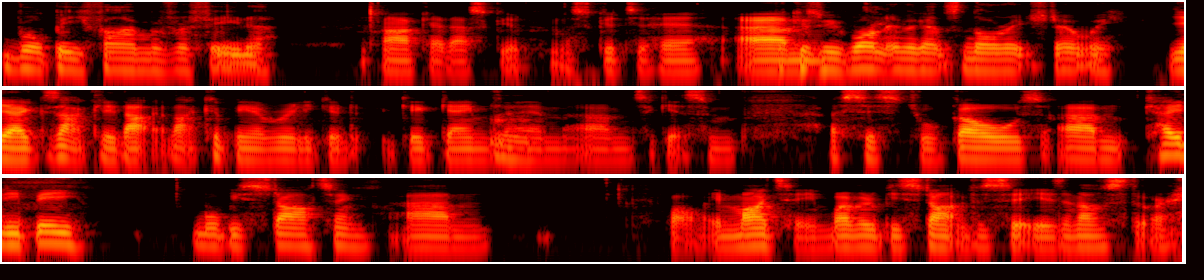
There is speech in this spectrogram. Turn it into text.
we'll be fine with Raphinha. Okay, that's good. That's good to hear. Um, because we want him against Norwich, don't we? Yeah, exactly. That that could be a really good good game for mm. him um, to get some assists or goals. Um, KDB will be starting. Um, well, in my team, whether he'd be starting for City is another story.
